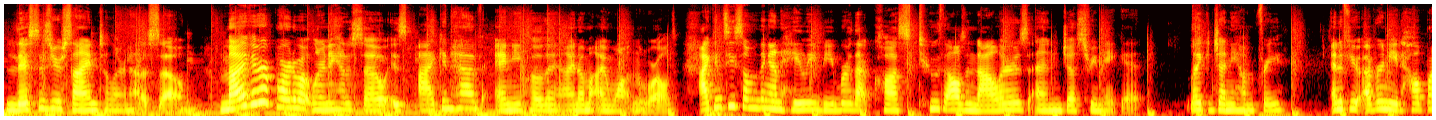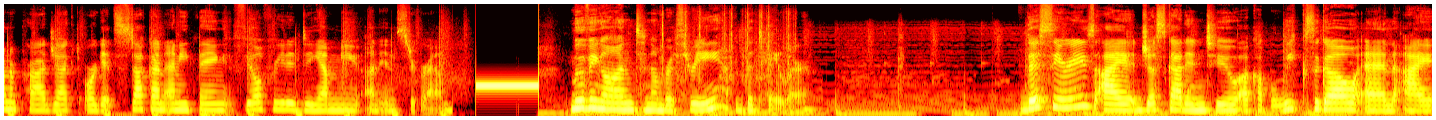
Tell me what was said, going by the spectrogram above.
This is your sign to learn how to sew. My favorite part about learning how to sew is I can have any clothing item I want in the world. I can see something on Hailey Bieber that costs $2,000 and just remake it, like Jenny Humphrey. And if you ever need help on a project or get stuck on anything, feel free to DM me on Instagram. Moving on to number three, The Tailor. This series I just got into a couple weeks ago, and I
